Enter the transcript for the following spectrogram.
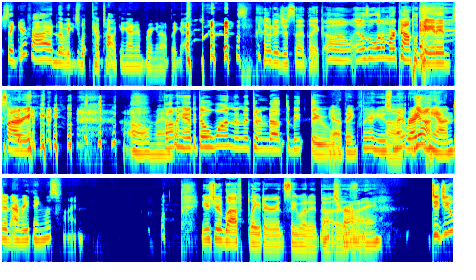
She's like, you're fine. And then we just kept talking. I didn't bring it up again. but I like, I would have just said like, "Oh, it was a little more complicated. Sorry. oh man. Thought I had to go one, and it turned out to be two. yeah. Thankfully, I used my Uh, right yeah. hand, and everything was fine. Use your left later and see what it does. I'll try. Did you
